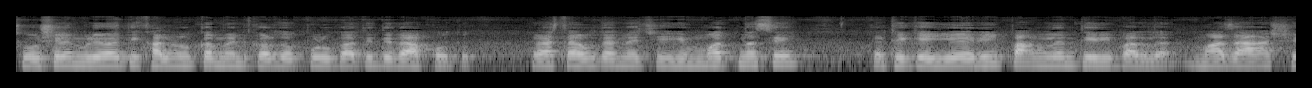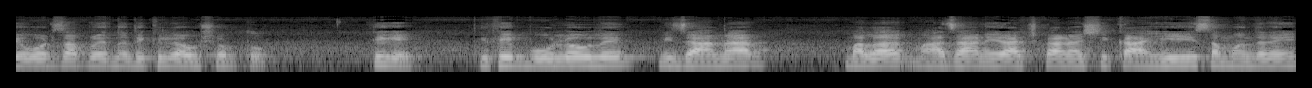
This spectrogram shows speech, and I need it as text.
सोशल मीडियावरती खालून कमेंट करतो पुळका तिथे दाखवतो. रस्त्यावर उतरण्याची हिंमत नसेल तर ठीक आहे येरी पांगलं तेरी पांगलं माझा हा शेवटचा प्रयत्न देखील राहू शकतो. ठीक आहे तिथे बोलवले मी जाणार. मला माझा आणि राजकारणाशी काहीही संबंध नाही.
